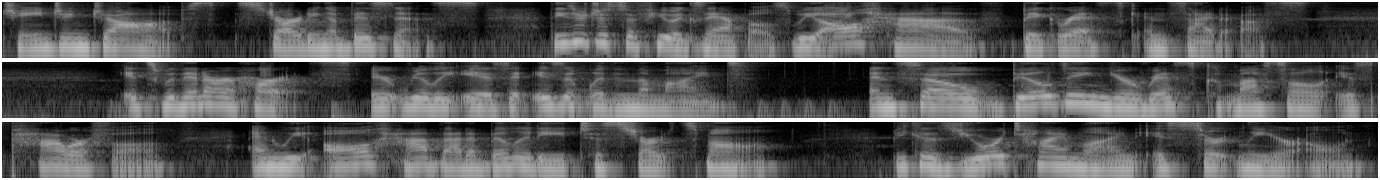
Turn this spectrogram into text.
changing jobs, starting a business. These are just a few examples. We all have big risk inside of us. It's within our hearts. It really is. It isn't within the mind. And so building your risk muscle is powerful. And we all have that ability to start small because your timeline is certainly your own.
